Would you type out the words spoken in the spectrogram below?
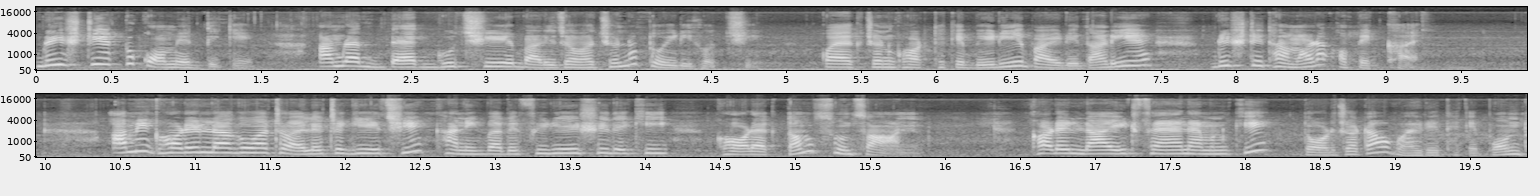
বৃষ্টি একটু কমের দিকে। আমরা ব্যাগ গুছিয়ে বাড়ি যাওয়ার জন্য তৈরি হচ্ছি। কয়েকজন ঘর থেকে বেরিয়ে বাইরে দাঁড়িয়ে বৃষ্টি থামার অপেক্ষায়। আমি ঘরের লাগোয়া টয়লেটে গিয়েছি, খানিক বাদে ফিরে এসে দেখি ঘর একদম সুনসান। ঘরের লাইট, ফ্যান এমনকি দরজাটাও বাইরে থেকে বন্ধ।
